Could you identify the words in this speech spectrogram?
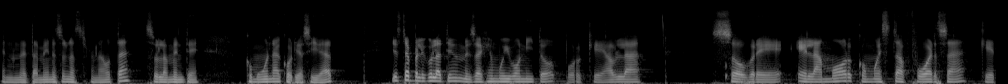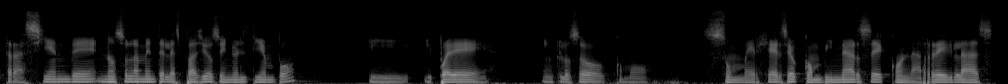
en donde también es un astronauta, solamente como una curiosidad. Y esta película tiene un mensaje muy bonito porque habla sobre el amor como esta fuerza que trasciende no solamente el espacio, sino el tiempo y, y puede incluso como sumergerse o combinarse con las reglas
